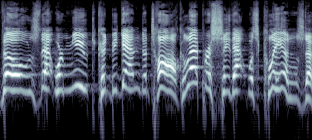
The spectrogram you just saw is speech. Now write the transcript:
those that were mute could begin to talk. Leprosy that was cleansed. Uh,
